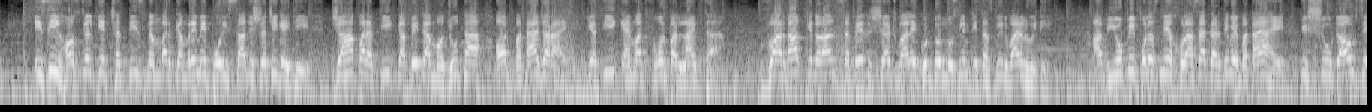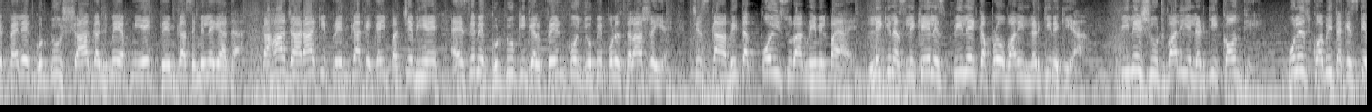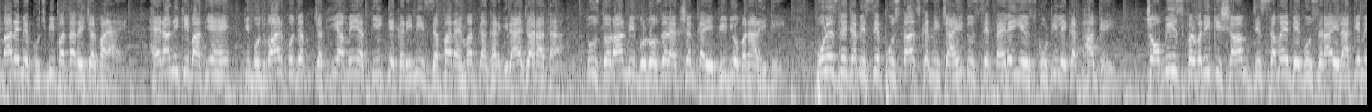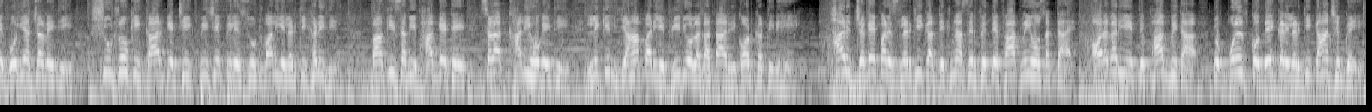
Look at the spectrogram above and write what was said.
इसी हॉस्टल के 36 नंबर कमरे में पूरी साजिश रची गई थी, जहाँ पर अतीक का बेटा मौजूद था और बताया जा रहा है कि अतीक अहमद फ़ोन पर लाइव था। वारदात के दौरान सफ़ेद शर्ट वाले गुड्डू मुस्लिम की तस्वीर वायरल हुई थी। अब यूपी पुलिस ने खुलासा करते हुए बताया है कि शूट आउट से पहले गुड्डू शाहगंज में अपनी एक प्रेमिका से मिलने गया था। कहा जा रहा है कि प्रेमिका के कई बच्चे भी हैं। ऐसे में गुड्डू की गर्लफ्रेंड को यूपी पुलिस तलाश रही है, जिसका अभी तक कोई सुराग नहीं मिल पाया है। लेकिन असली खेल इस पीले कपड़ों वाली लड़की ने किया। पीले शूट वाली ये लड़की कौन थी? पुलिस को अभी तक इसके बारे में कुछ भी पता नहीं चल पाया है। हैरानी की बात यह है कि बुधवार को जब चकिया में अतीक के करीबी ज़फ़र अहमद का घर गिराया जा रहा था तो उस दौरान भी बुलडोजर एक्शन का ये वीडियो बना रही थी। पुलिस ने जब इससे पूछताछ करनी चाहिए तो इससे पहले ये स्कूटी लेकर भाग गई। 24 फरवरी की शाम जिस समय बेगूसराय इलाके में गोलियाँ चल रही थी, शूटरों की कार के ठीक पीछे पीले सूट वाली ये लड़की खड़ी थी। बाकी सभी भाग गए थे, सड़क खाली हो गई थी, लेकिन यहाँ पर ये वीडियो लगातार रिकॉर्ड करती रही। हर जगह पर इस लड़की का दिखना सिर्फ़ इत्तेफाक नहीं हो सकता है, और अगर ये इत्तेफाक भी था तो पुलिस को देखकर ये लड़की कहाँ छिप गई?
